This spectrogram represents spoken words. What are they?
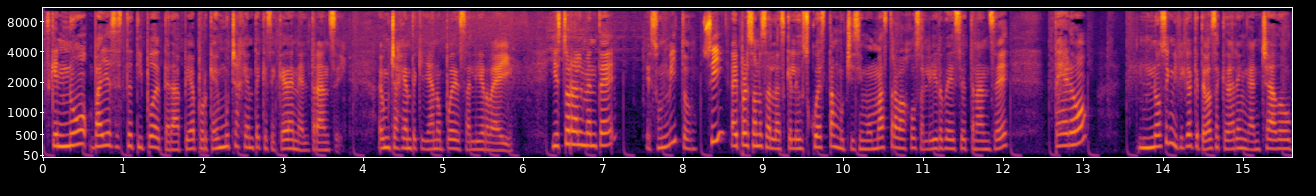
Es que no vayas a este tipo de terapia porque hay mucha gente que se queda en el trance. Hay mucha gente que ya no puede salir de ahí. Y esto realmente es un mito. Sí, hay personas a las que les cuesta muchísimo más trabajo salir de ese trance, pero no significa que te vas a quedar enganchado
